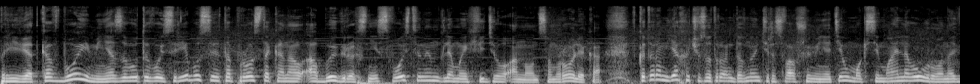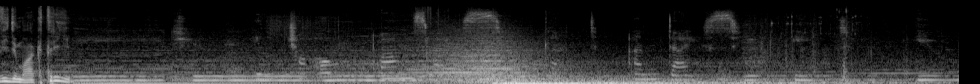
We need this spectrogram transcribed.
Привет, ковбои! Меня зовут Ивойс Ребус, и это просто канал об играх с несвойственным для моих видео анонсом ролика, в котором я хочу затронуть давно интересовавшую меня тему максимального урона Ведьмак 3. He'll chop old ones like cut and dice. You.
